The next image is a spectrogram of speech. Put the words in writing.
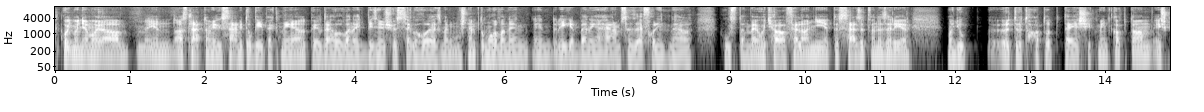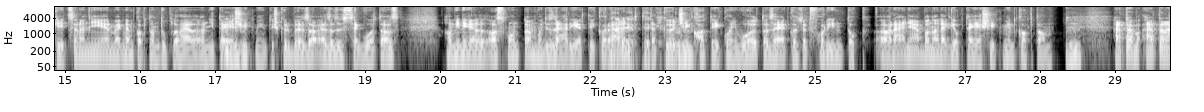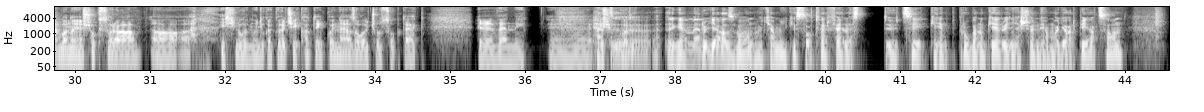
hogy mondjam, hogy a, én azt láttam, hogy számítógépeknél például van egy bizonyos összeg, ahol ez meg, most nem tudom, hol van, én, én régebben ilyen 300 ezer forintnál húztam be, hogyha fel annyi, ez 150 ezerért, mondjuk 5-5-6-ot teljesítményt kaptam, és kétszer annyiért meg nem kaptam dupla annyi mhm. teljesítményt. Uh-huh. És körülbelül ez, a, ez az összeg volt az, aminél azt mondtam, hogy az árérték arány, árérték. tehát költséghatékony uh-huh. volt, az elköltött forintok arányában a legjobb teljesítményt kaptam. Uh-huh. Általában, általában nagyon sokszor a, a, és jó, mondjuk a költséghatékonynál az olcsó szokták venni. Hát és akkor... igen, mert ugye az van, hogyha mondjuk egy szoftverfejleszt vezető cégként próbálunk érvényesülni a magyar piacon,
